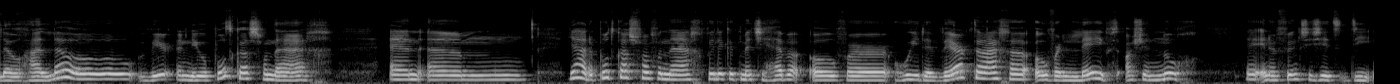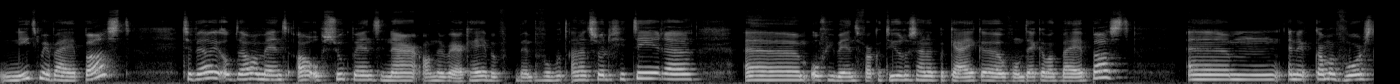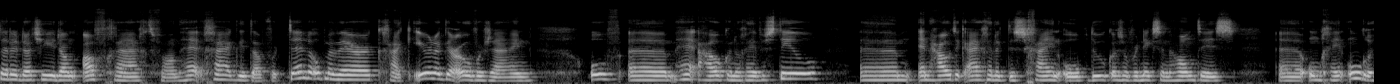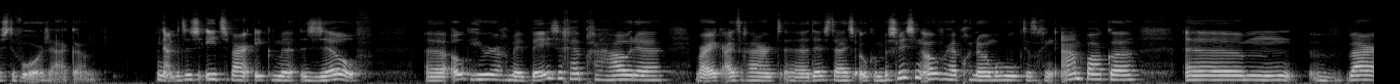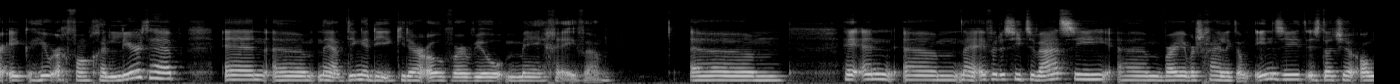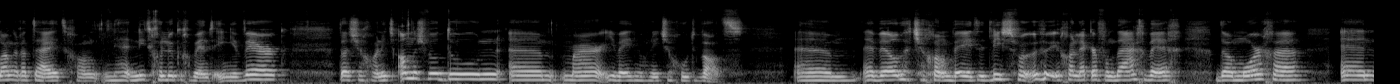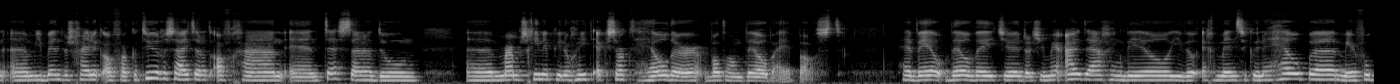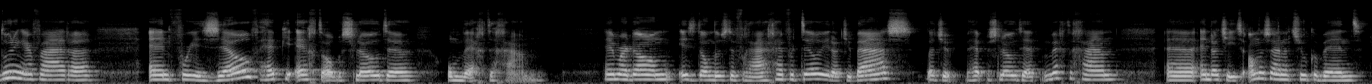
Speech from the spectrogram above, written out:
Hallo, hallo. Weer een nieuwe podcast vandaag. En um, ja, de podcast van vandaag wil ik het met je hebben over hoe je de werkdagen overleeft als je nog in een functie zit die niet meer bij je past. Terwijl je op dat moment al op zoek bent naar ander werk. Je bent bijvoorbeeld aan het solliciteren, um, of je bent vacatures aan het bekijken of ontdekken wat bij je past. Um, en ik kan me voorstellen dat je je dan afvraagt van, ga ik dit dan vertellen op mijn werk? Ga ik eerlijk daarover zijn? Of hè, hou ik er nog even stil? Um, en houd ik eigenlijk de schijn op? Doe ik alsof er niks aan de hand is uh, om geen onrust te veroorzaken? Nou, dat is iets waar ik mezelf uh, ook heel erg mee bezig heb gehouden. Waar ik uiteraard uh, destijds ook een beslissing over heb genomen hoe ik dat ging aanpakken. Um, waar ik heel erg van geleerd heb. En um, nou ja, dingen die ik je daarover wil meegeven. Um, hey, en nou ja, even de situatie waar je waarschijnlijk dan in zit, is dat je al langere tijd gewoon niet gelukkig bent in je werk. Dat je gewoon iets anders wilt doen, maar je weet nog niet zo goed wat. en wel dat je gewoon weet, het liefst wil je gewoon lekker vandaag weg dan morgen. En um, je bent waarschijnlijk al vacaturesites aan het afgaan en testen aan het doen. Um, maar misschien heb je nog niet exact helder wat dan wel bij je past. Wel, weet je dat je meer uitdaging wil. Je wil echt mensen kunnen helpen, meer voldoening ervaren. En voor jezelf heb je echt al besloten om weg te gaan. He, maar dan is dan dus de vraag: vertel je dat je baas, dat je hebt besloten hebt om weg te gaan. Uh, en dat je iets anders aan het zoeken bent.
